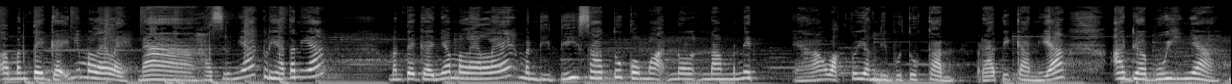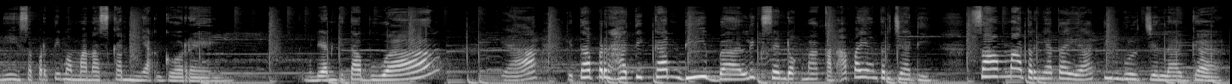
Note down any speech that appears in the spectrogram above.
e, mentega ini meleleh. Nah, hasilnya kelihatan ya. Menteganya meleleh mendidih 1,06 menit ya, waktu yang dibutuhkan. Perhatikan ya, ada buihnya. Nih, seperti memanaskan minyak goreng. Kemudian kita buang ya. Kita perhatikan di balik sendok makan apa yang terjadi. Sama ternyata ya, timbul jelaga.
